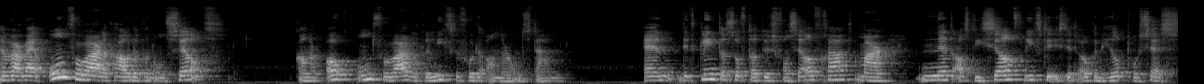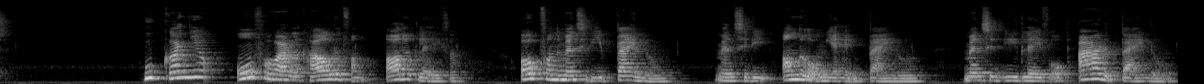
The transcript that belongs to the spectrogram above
En waar wij onvoorwaardelijk houden van onszelf, kan er ook onvoorwaardelijke liefde voor de ander ontstaan. En dit klinkt alsof dat dus vanzelf gaat, maar net als die zelfliefde is dit ook een heel proces. Hoe kan je onvoorwaardelijk houden van al het leven? Ook van de mensen die je pijn doen. Mensen die anderen om je heen pijn doen. Mensen die het leven op aarde pijn doen.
